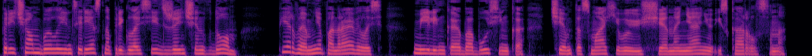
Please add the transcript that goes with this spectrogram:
Причем было интересно пригласить женщин в дом — Первая мне понравилась. Миленькая бабусенька, чем-то смахивающая на няню из Карлсона.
